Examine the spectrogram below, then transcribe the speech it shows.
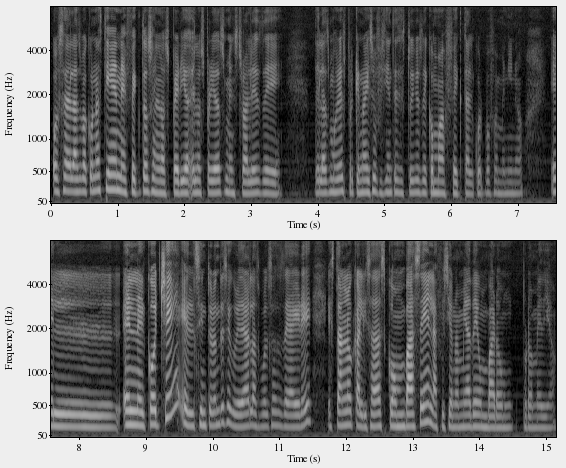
O sea, las vacunas tienen efectos en los, en los periodos menstruales de, de las mujeres porque no hay suficientes estudios de cómo afecta al cuerpo femenino. El, en el coche, el cinturón de seguridad, las bolsas de aire están localizadas con base en la fisionomía de un varón promedio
